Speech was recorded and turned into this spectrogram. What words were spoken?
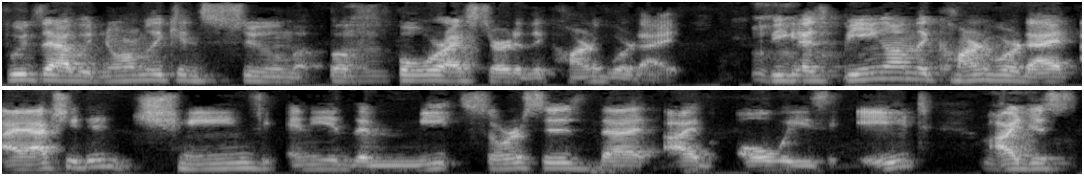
foods that I would normally consume mm-hmm. before I started the carnivore diet. Mm-hmm. Because being on the carnivore diet, I actually didn't change any of the meat sources that I've always ate. I mm-hmm. just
